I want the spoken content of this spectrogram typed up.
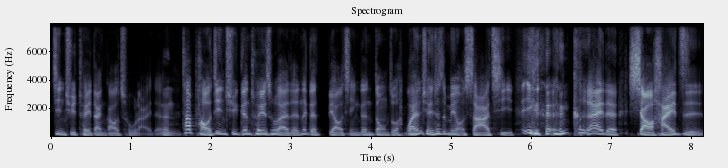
进去推蛋糕出来的，嗯。她跑进去跟推出来的那个表情跟动作，完全就是没有杀气，一个很可爱的小孩子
